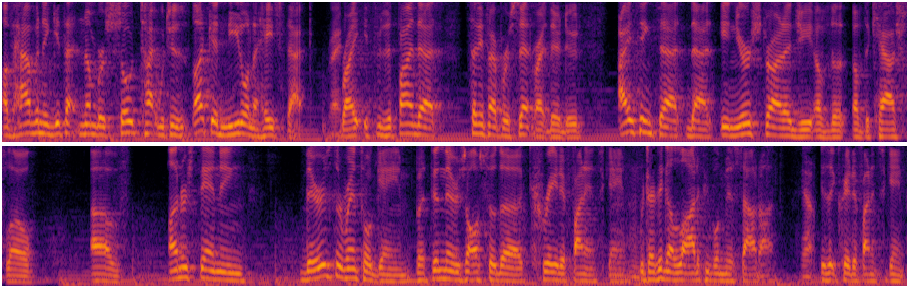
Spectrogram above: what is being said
of having to get that number so tight, which is like a needle in a haystack, Right. If you define that 75 percent right there, dude, I think that that in your strategy of the of the cash flow, of understanding there's the rental game, but then there's also the creative finance game, which I think a lot of people miss out on. Mm-hmm. Yeah. Is it creative finance game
